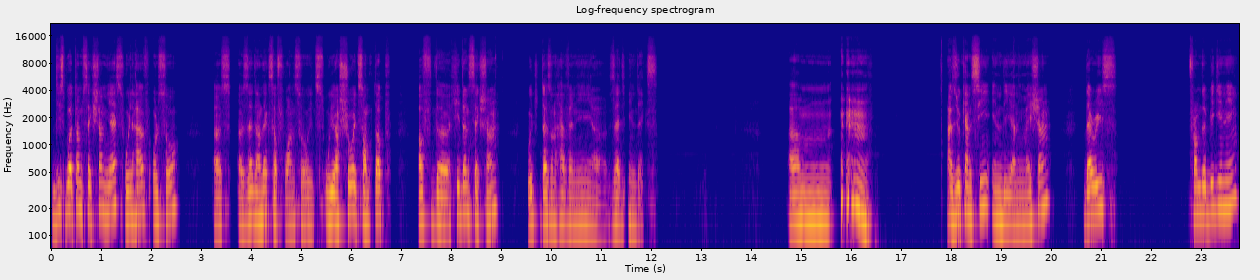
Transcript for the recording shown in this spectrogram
this bottom section, yes, will have also a, a z index of 1. So it's we are sure it's on top of the hidden section, which doesn't have any uh, z index. Um, as you can see in the animation, there is, from the beginning,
